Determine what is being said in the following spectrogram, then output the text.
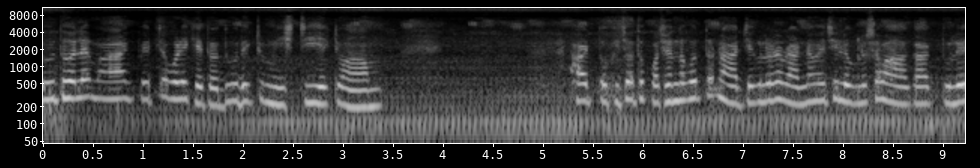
দুধ হলে মা পেটটা ভরে খেত। দুধ একটু মিষ্টি একটু আম। আর তো কিছু অত পছন্দ করতো না আর যেগুলো সব রান্না হয়েছিল ওগুলো সব আগ আগ তুলে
